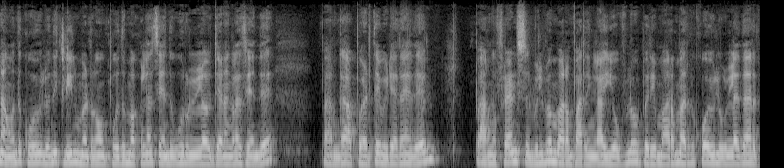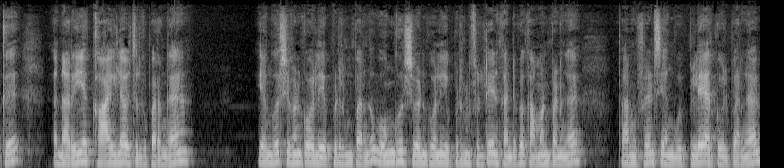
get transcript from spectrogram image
நாங்கள் வந்து கோவில் வந்து க்ளீன் பண்ணுறோம் பொதுமக்கள்லாம் சேர்ந்து ஊரில் உள்ள ஜனங்களாம் சேர்ந்து. பாருங்கள் அப்போ எடுத்த வீடியோ தான் இது. பாருங்கள் ஃப்ரெண்ட்ஸ் வில்வ மரம் பாருங்களா எவ்வளோ பெரிய மரமாக இருக்குது கோவில் உள்ளே தான் இருக்குது நிறைய காயெலாம் வச்சுருக்கு பாருங்கள் எங்கள் ஊர் சிவன் கோவில் எப்படி இருக்குன்னு பாருங்கள் உங்கள் ஊர் சிவன் கோவில் எப்படி இருக்குன்னு சொல்லிட்டு எனக்கு கண்டிப்பாக கமெண்ட் பண்ணுங்கள் பாருங்கள் ஃப்ரெண்ட்ஸ் எங்கள் பிள்ளையார் கோவில் பாருங்கள்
